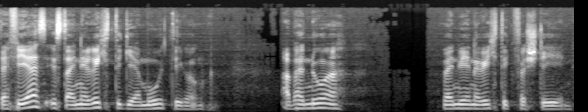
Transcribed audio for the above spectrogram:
Der Vers ist eine richtige Ermutigung, aber nur, wenn wir ihn richtig verstehen.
